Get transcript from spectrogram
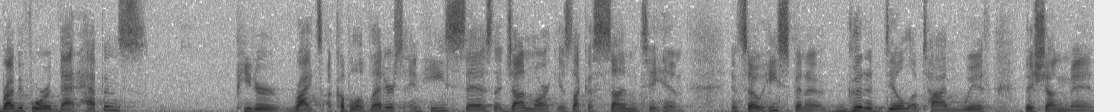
right before that happens, Peter writes a couple of letters and he says that John Mark is like a son to him. And so he spent a good deal of time with this young man,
